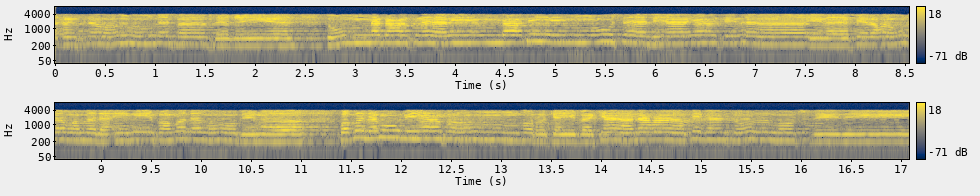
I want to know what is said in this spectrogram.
أكثرهم لفاسقين. ثم بعثنا من بعدهم موسى بآياتنا إلى فرعون وملئه فظلموا بها, فظلموا بها فانظر كيف كان عاقبة المفسدين.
